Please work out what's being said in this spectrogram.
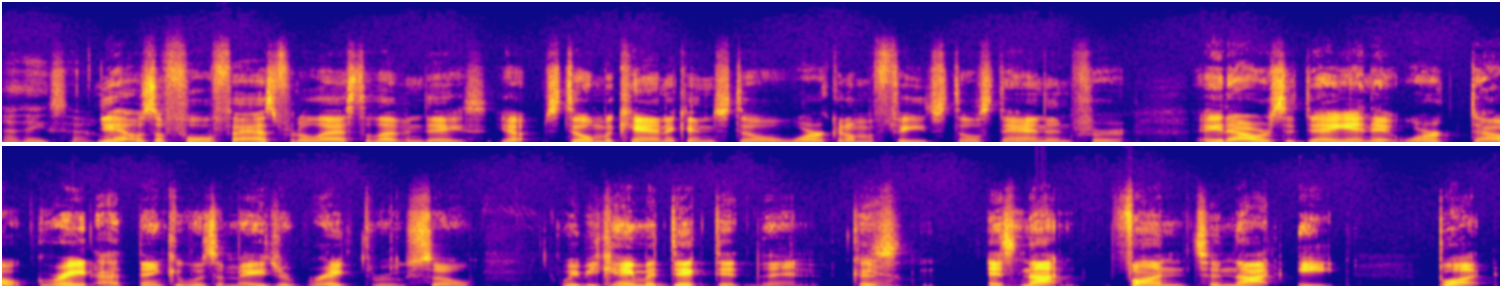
I think so. Yeah, it was a full fast for the last 11 days. Yep. Still mechanicking, still working on my feet, still standing for eight hours a day, and it worked out great. I think it was a major breakthrough. So we became addicted then because it's not fun to not eat. But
